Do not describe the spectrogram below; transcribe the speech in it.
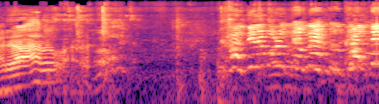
अरे अरे. खालती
